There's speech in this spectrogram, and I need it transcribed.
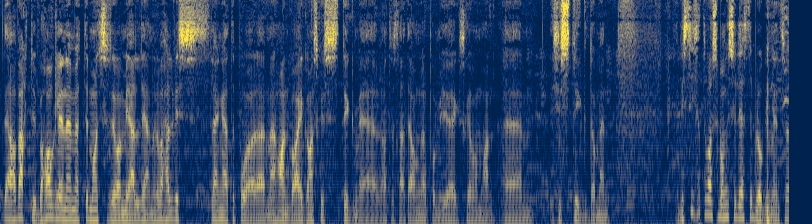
det har vært ubehagelig når jeg møtte Mons var Mjelde igjen. og Det var heldigvis lenge etterpå, men han var jeg ganske stygg med. rett og slett. Jeg angrer på mye jeg skrev om han. Eh, ikke stygg, da, men jeg visste ikke at det var så mange som leste bloggen min. Så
